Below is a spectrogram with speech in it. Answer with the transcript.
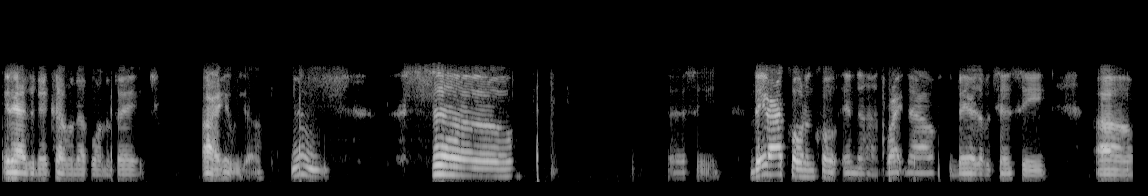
it hasn't been coming up on the page. All right, here we go. mm, So let's see. They are quote unquote in the hunt right now. The Bears have a 10 seed. Um,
